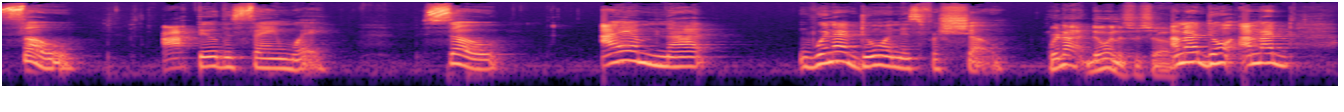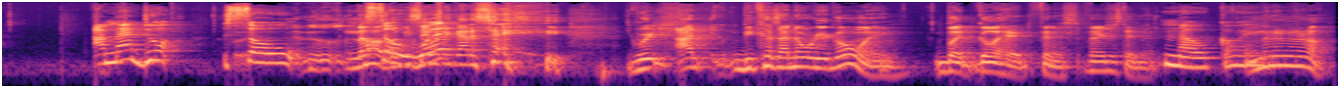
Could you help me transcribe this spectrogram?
So I feel the same way. So I am not we're not doing this for show. We're not doing this for show. I'm not doing. I'm not. I'm not doing. So no, so let me say what what- I gotta say. We're, I, because I know where you're going. But go ahead, finish. Finish your statement. No, go ahead. No, no, no, no.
